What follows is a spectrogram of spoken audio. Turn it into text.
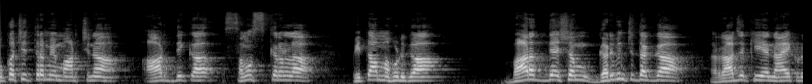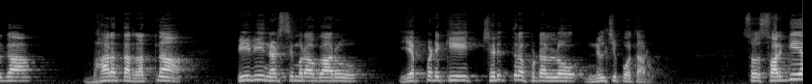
ముఖచిత్రమే మార్చిన ఆర్థిక సంస్కరణల పితామహుడిగా భారతదేశం గర్వించదగ్గ రాజకీయ నాయకుడిగా భారత రత్న పివి నరసింహరావు గారు ఎప్పటికీ చరిత్ర పుటల్లో నిలిచిపోతారు. సో స్వర్గీయ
